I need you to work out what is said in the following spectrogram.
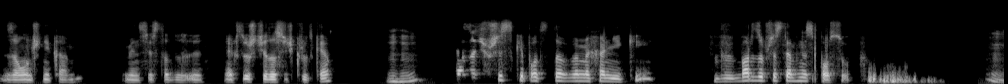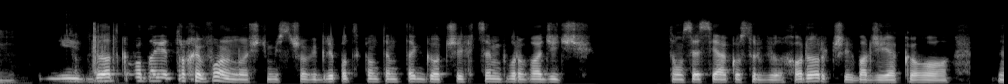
załącznikami, więc jest to, jak słyszycie, dosyć krótkie. Mhm. Pokazać wszystkie podstawowe mechaniki w bardzo przystępny sposób. Hmm. I Okej. dodatkowo daje trochę wolność mistrzowi gry pod kątem tego, czy chcemy poprowadzić tą sesję jako survival horror, czy bardziej jako e,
